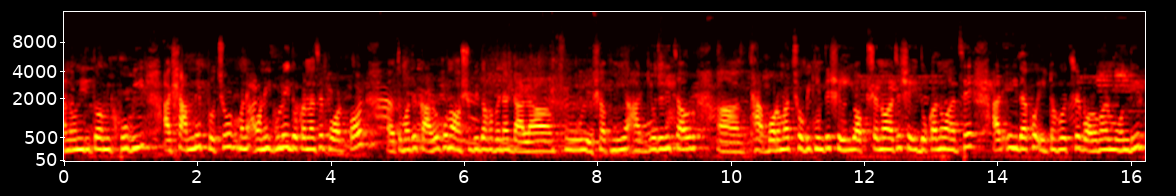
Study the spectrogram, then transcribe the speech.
আনন্দিত আমি খুবই। আর সামনে প্রচুর মানে অনেকগুলোই দোকান আছে পরপর। তোমাদের কারও কোনো অসুবিধা হবে না। ডালা ফুল এসব নিয়ে। আর কেউ যদি চাও আহ, থা- বড়মার ছবি কিনতে সেই অপশানও আছে সেই দোকানও আছে। আর এই দেখো এটা হচ্ছে বড়মার মন্দির।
